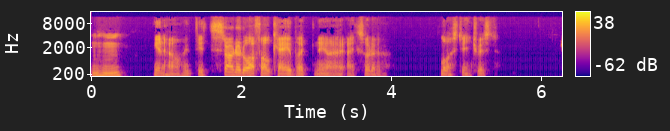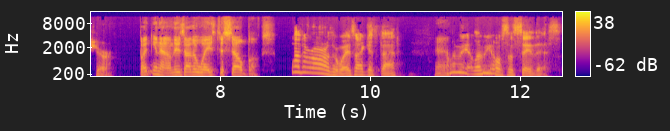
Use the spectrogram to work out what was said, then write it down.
Mm-hmm. you know, it, it started off okay, but you know, I, I sort of lost interest. Sure. But you know, there's other ways to sell books. Well, there are other ways. I get that. Yeah. Let me let me also say this.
